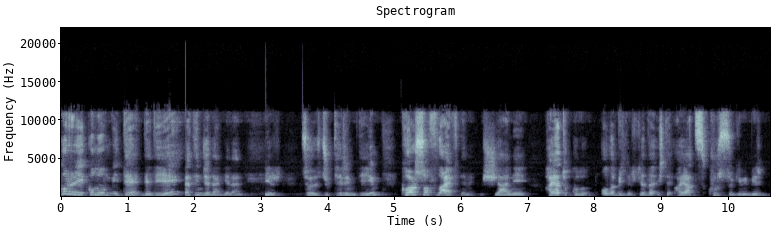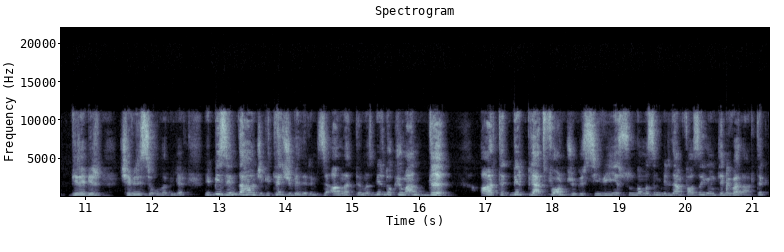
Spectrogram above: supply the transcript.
Curriculum vitae dediği Latinceden gelen bir sözcük terim diyeyim. Course of life demekmiş. Yani hayat okulu olabilir ya da işte hayat kursu gibi bir birebir çevirisi olabilir. E bizim daha önceki tecrübelerimizi anlattığımız bir dokümandı. Artık bir platform çünkü CV'yi sunmamızın birden fazla yöntemi var artık.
